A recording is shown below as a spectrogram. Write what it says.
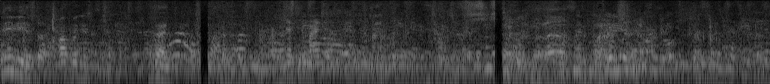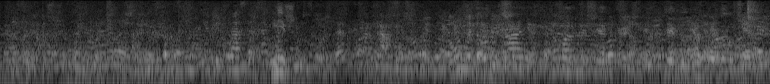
привет, папа не Жаль. Где снимать? Миша. А, нет, ну, может быть, я открою. Где я? Где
